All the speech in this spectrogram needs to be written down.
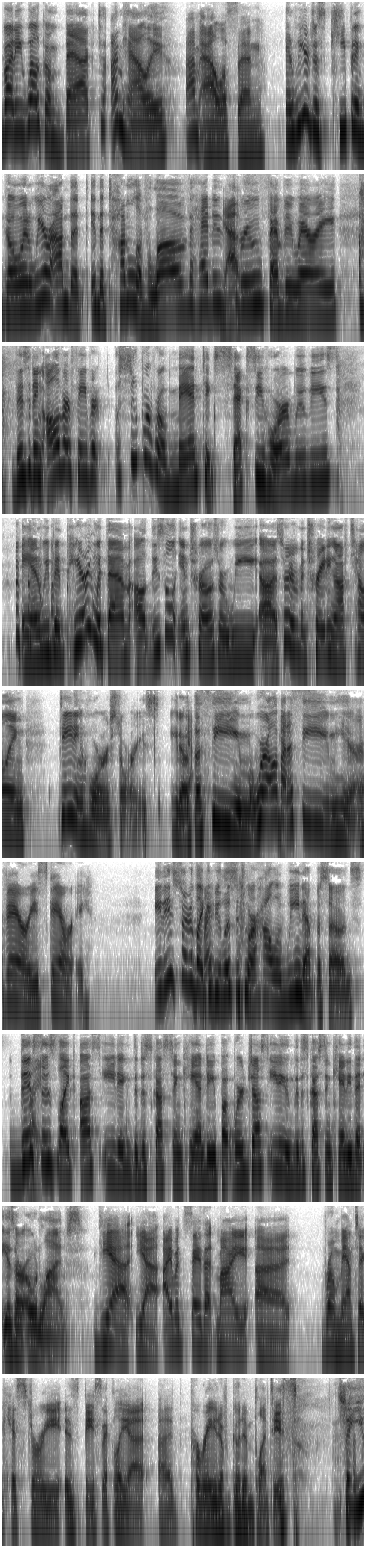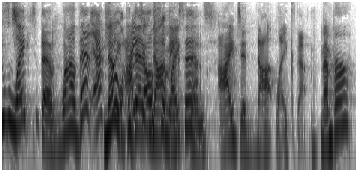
everybody, welcome back. I'm Halle. I'm Alison. And we are just keeping it going. We are on the in the tunnel of love, headed Yes. through February, visiting all of our favorite super romantic, sexy horror movies. and we've been pairing with them uh, these little intros where we uh, sort of been trading off telling dating horror stories. You know, the theme. We're all about a theme here. Very scary. It is sort of like if you listen to our Halloween episodes, this Right. is like us eating the disgusting candy, but we're just eating the disgusting candy that is our own lives. Yeah, yeah. I would say that my uh, romantic history is basically a, a parade of good and plenties. But you liked them. Wow, that actually no, I that did also not makes like sense. them. I did not like them. Remember?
